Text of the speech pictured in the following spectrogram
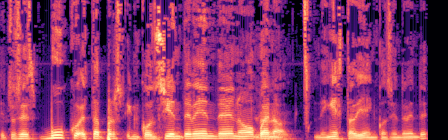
Entonces busco esta persona inconscientemente, ¿no? Claro. Bueno, en esta vida inconscientemente,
